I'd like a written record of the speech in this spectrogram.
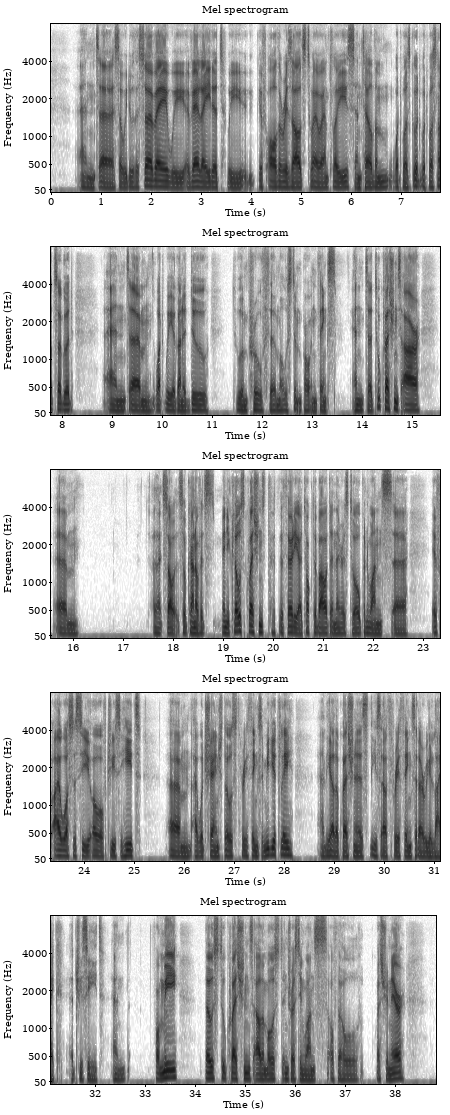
And uh, so we do the survey, we evaluate it, we give all the results to our employees and tell them what was good, what was not so good, and um, what we are going to do to improve the most important things. And uh, two questions are um, uh, so so kind of it's many closed questions. The thirty I talked about, and there is two open ones. Uh, if I was the CEO of GC Heat, um, I would change those three things immediately. And the other question is, these are three things that I really like at GC Heat. And for me, those two questions are the most interesting ones of the whole questionnaire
